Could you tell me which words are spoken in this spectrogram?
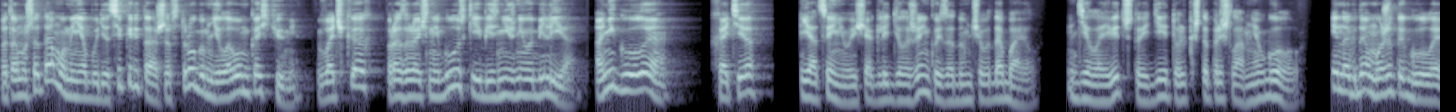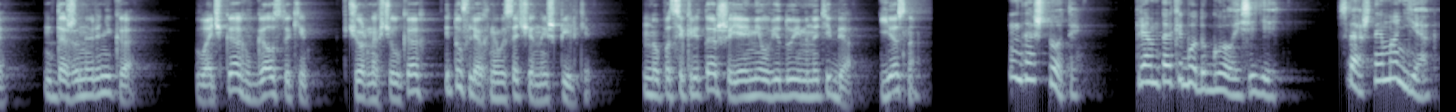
Потому что там у меня будет секретарша в строгом деловом костюме, в очках, прозрачной блузке и без нижнего белья, а не голая. Хотя... Я оценивающе оглядел Женьку и задумчиво добавил, делая вид, что идея только что пришла мне в голову. Иногда может и голая. Даже наверняка. В очках, в галстуке, в черных чулках и туфлях на высоченной шпильке. Но под секретаршей я имел в виду именно тебя. Ясно? Да что ты. Прям так и буду голой сидеть. Саш, ты маньяк.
